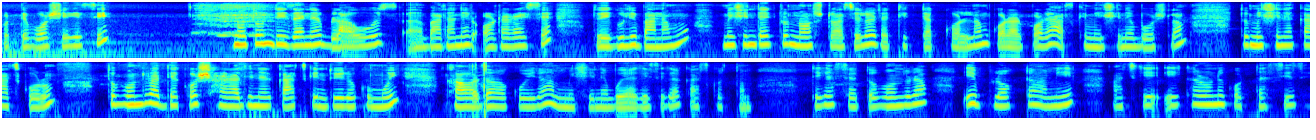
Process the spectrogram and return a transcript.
করতে বসে গেছি। নতুন ডিজাইনের ব্লাউজ বানানোর অর্ডার আইছে। তো এগুলি বানামু। মেশিনটা একটু নষ্ট আছিল, এটা ঠিকঠাক করলাম। করার পরে আজকে মেশিনে বসলাম। তো মেশিনে কাজ করুম। তো বন্ধুরা, দেখো সারাদিনের কাজ কিন্তু এরকমই। খাওয়া দাওয়া কইরা মেশিনে বয়া গেছি কাজ করতাম। ঠিক আছে? তো বন্ধুরা, এই ব্লগটা আমি আজকে এই কারণে করতেছি যে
